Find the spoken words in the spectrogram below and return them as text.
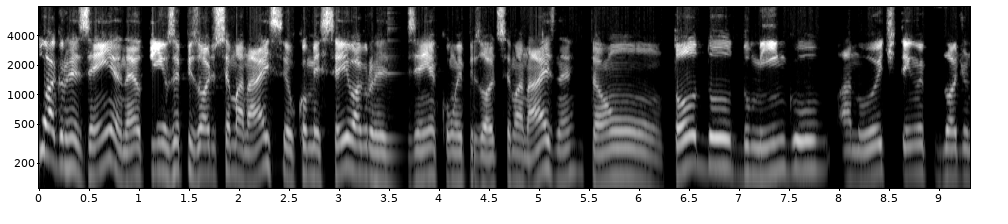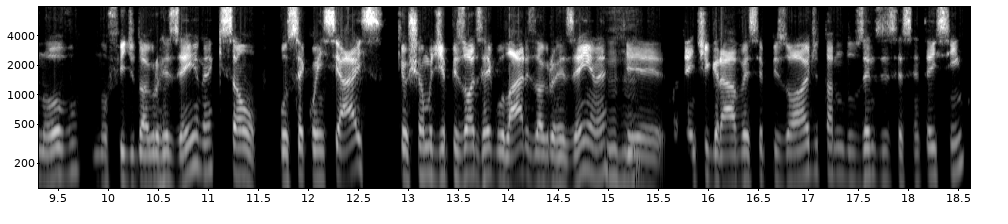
O Agro Resenha, né? Eu tenho os episódios semanais. Eu comecei o Agro Resenha com episódios semanais, né? Então todo domingo à noite tem um episódio novo no feed do Agro Resenha, né? Que são os sequenciais, que eu chamo de episódios regulares do Agro Resenha, né? Uhum. Porque quando a gente grava esse episódio, tá no 265.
